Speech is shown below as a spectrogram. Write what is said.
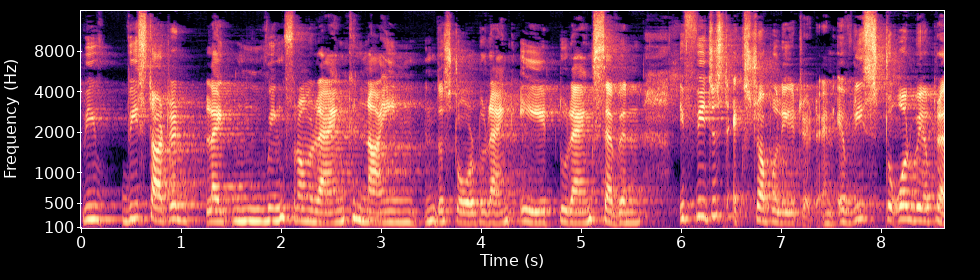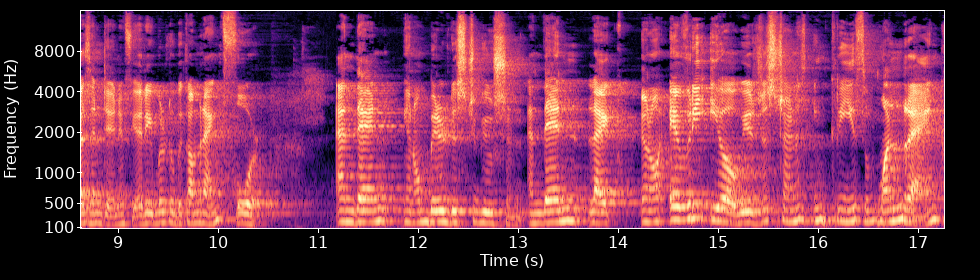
we we started like moving from rank 9 in the store to rank 8 to rank 7 if we just extrapolate it and every store we are present in if we are able to become rank 4 and then you know build distribution and then like you know every year we're just trying to increase one rank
